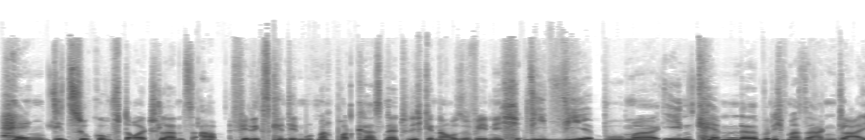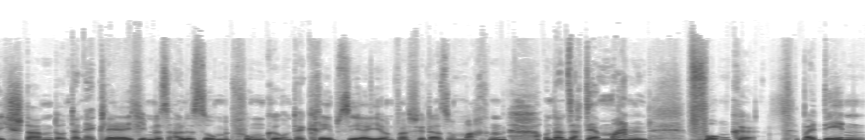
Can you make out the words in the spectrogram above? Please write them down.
hängt die Zukunft Deutschlands ab. Felix kennt den Mutmach-Podcast natürlich genauso wenig, wie wir Boomer ihn kennen. Da würde ich mal sagen, Gleichstand. Und dann erkläre ich ihm das alles so mit Funke und der Krebsserie und was wir da so machen. Und dann sagt der Mann, Funke, bei denen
